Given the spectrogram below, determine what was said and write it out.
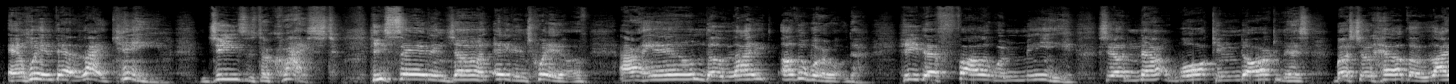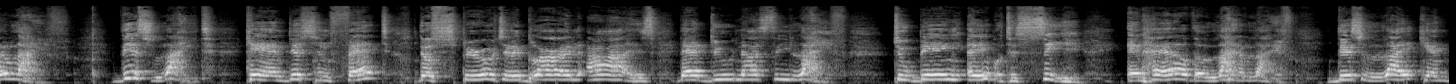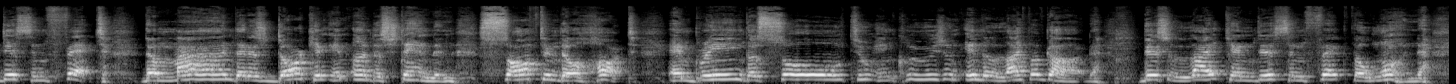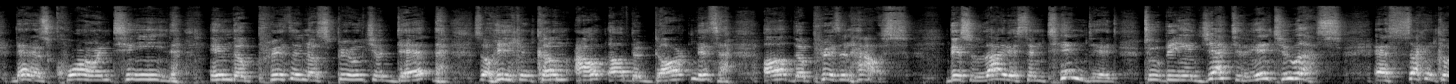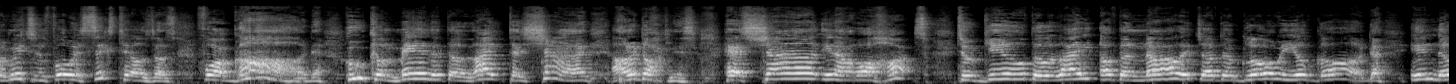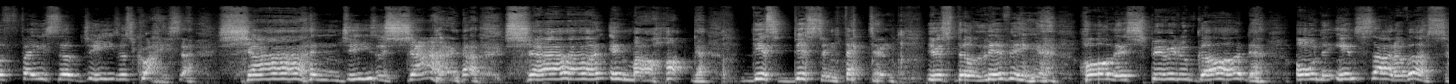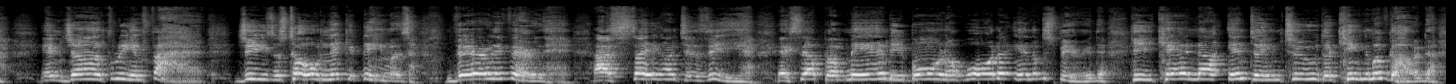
And when that light came, Jesus the Christ, he said in John 8 and 12, I am the light of the world. He that followeth me shall not walk in darkness, but shall have the light of life. This light can disinfect the spiritually blind eyes that do not see life to being able to see and have the light of life. This light can disinfect the mind that is darkened in understanding, soften the heart, and bring the soul to inclusion in the life of God. This light can disinfect the one that is quarantined in the prison of spiritual death so he can come out of the darkness of the prison house. This light is intended to be injected into us as Second Corinthians 4 and 6 tells us, For God, who commanded the light to shine out of darkness, has shined in our hearts to give the light of the knowledge of the glory of God in the face of Jesus Christ. Shine, Jesus, shine, shine in my heart. This disinfectant is the living Holy Spirit of God on the inside of us. In John 3 and 5, Jesus told Nicodemus, Verily, verily, I say unto thee, except a man be born of water and of spirit, he cannot enter into the kingdom of God.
